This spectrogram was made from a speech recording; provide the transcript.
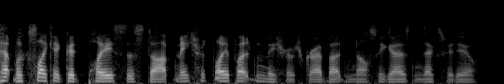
that looks like a good place to stop. Make sure to like button, make sure to subscribe button, and I'll see you guys in the next video.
